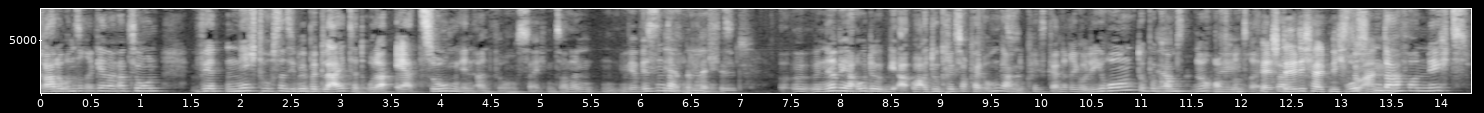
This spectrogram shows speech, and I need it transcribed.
gerade unsere Generation wird nicht hochsensibel begleitet oder erzogen in Anführungszeichen, sondern wir wissen davon ja, belächelt. Äh, ne, wir, oh, du, oh, du, kriegst auch keinen Umgang, du kriegst keine Regulierung, du bekommst ja. ne, oft nee. unsere Eltern stell dich halt nicht wussten so an, ne? davon nichts,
